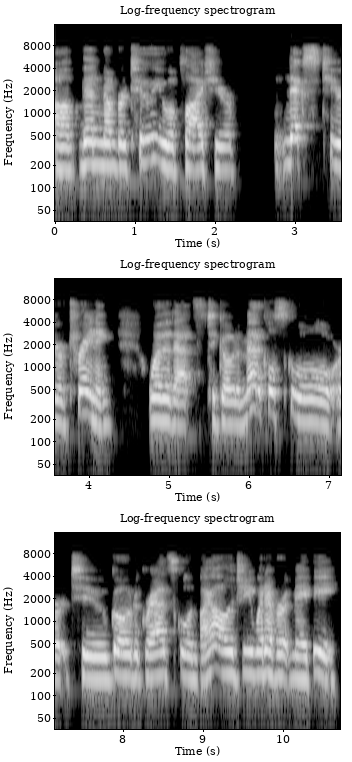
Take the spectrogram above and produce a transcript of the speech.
Uh, then, number two, you apply to your next tier of training, whether that's to go to medical school or to go to grad school in biology, whatever it may be.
